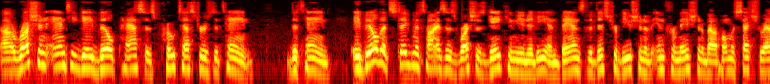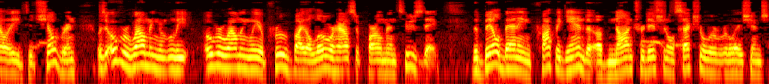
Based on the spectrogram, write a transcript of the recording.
uh, Russian anti-gay bill passes, protesters detained. Detained. A bill that stigmatizes Russia's gay community and bans the distribution of information about homosexuality to children was overwhelmingly, overwhelmingly approved by the lower house of parliament Tuesday. The bill banning propaganda of non-traditional sexual relations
